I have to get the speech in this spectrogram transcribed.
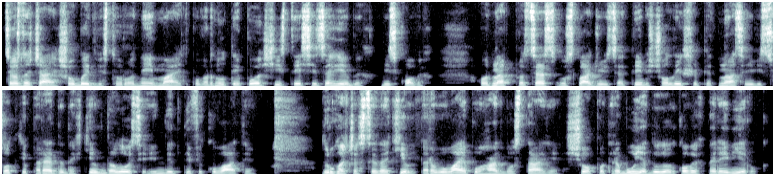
Це означає, що обидві сторони мають повернути по 6 тисяч загиблих військових. Однак процес ускладнюється тим, що лише 15% переданих тіл вдалося ідентифікувати. Друга частина тіл перебуває в поганому стані, що потребує додаткових перевірок.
